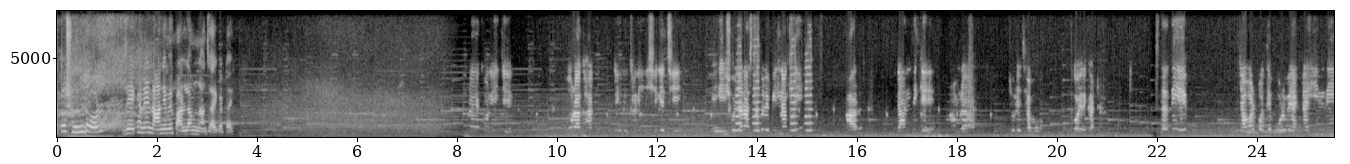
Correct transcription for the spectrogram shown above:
এত সুন্দর যে এখানে না নেমে পারলাম না জায়গাটায়। এখন এই যে মোড়াঘাটের এখানে এসে গেছি। এই সোজা রাস্তা ধরে বিন্নাগুড়ি আর ডান দিকে আমরা চলে যাব গয়ের কাটা রাস্তা দিয়ে যাওয়ার পথে পড়বে একটা Hindi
